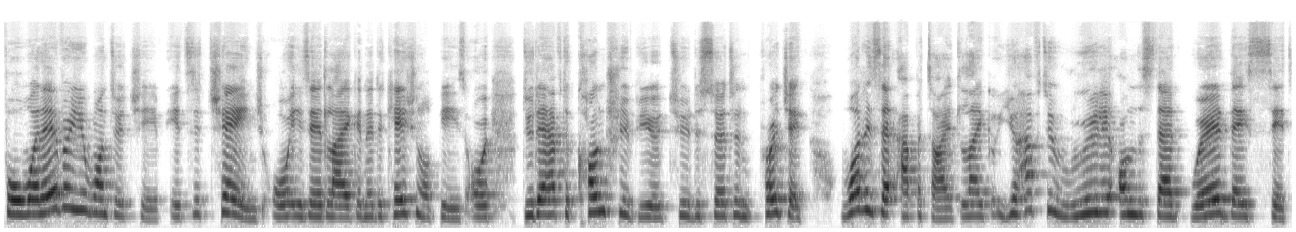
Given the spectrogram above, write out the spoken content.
for whatever you want to achieve it's a change or is it like an educational piece or do they have to contribute to the certain project? What is their appetite? Like you have to really understand where they sit.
